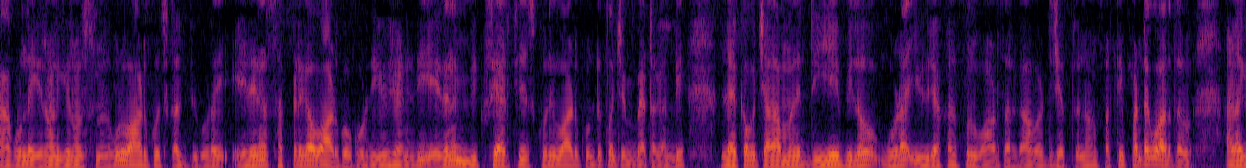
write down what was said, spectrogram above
కాకుండా ఇరవై నాలుగు ఇరవై సున్నాలు కూడా వాడుకోవచ్చు కలిపి కూడా. ఏదైనా సపరేట్గా వాడుకోకూడదు యూరియా అనేది. ఏదైనా మిక్స్ యాడ్ చేసుకొని వాడుకుంటే కొంచెం బెటర్ అండి. లేకపోతే చాలామంది డిఏబిలో కూడా యూరియా కలుపుకొని వాడతారు కాబట్టి చెప్తున్నాను. ప్రతి పంటకు వాడతారు. అలాగే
